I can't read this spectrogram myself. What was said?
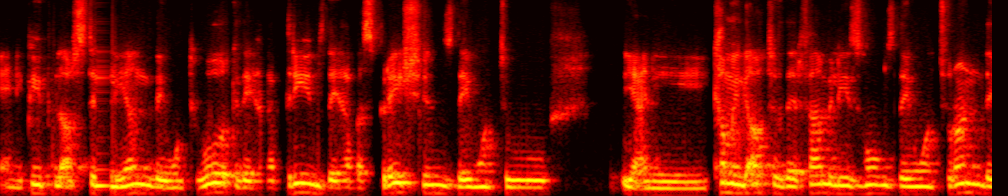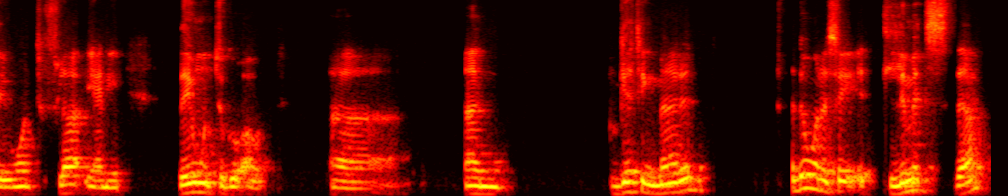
يعني people are still young they want to work they have dreams they have aspirations they want to يعني coming out of their families homes they want to run they want to fly يعني they want to go out uh, and getting married, I don't want to say it limits that,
